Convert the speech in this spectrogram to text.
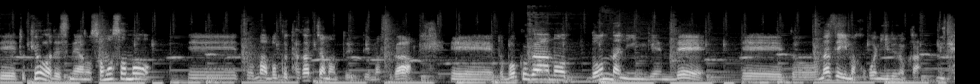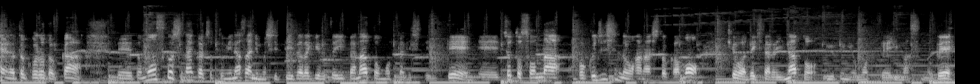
えっ、と、今日はですね、あの、そもそも、えっ、と、まあ、僕、たかっちゃまんと言っていますが、えっ、と、僕があの、どんな人間で、えっ、と、なぜ今ここにいるのか、みたいなところとか、えっ、と、もう少しなんかちょっと皆さんにも知っていただけるといいかなと思ったりしていて、えーちょっとそんな僕自身のお話とかも今日はできたらいいなというふうに思っていますので、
